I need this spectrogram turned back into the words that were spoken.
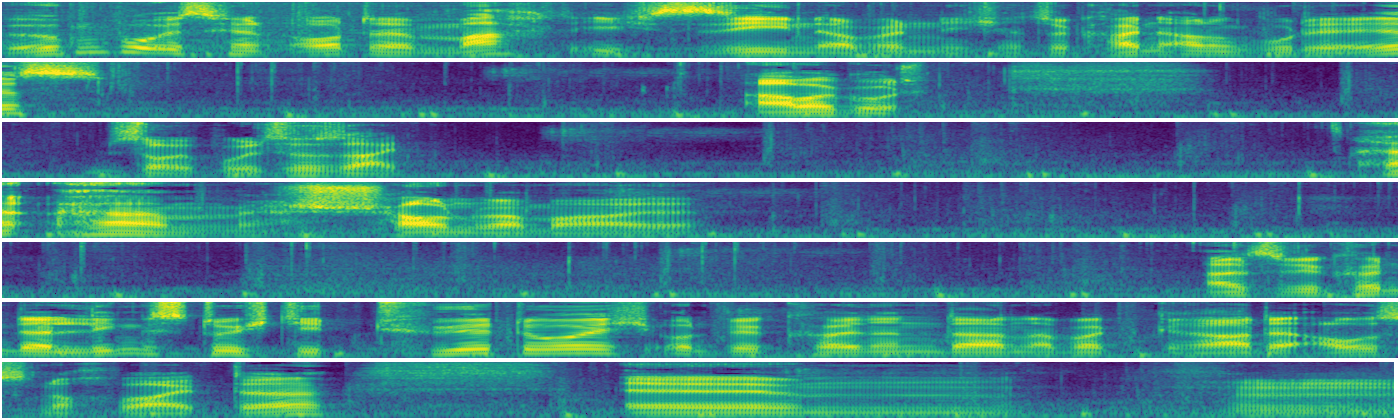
Irgendwo ist hier ein Ort der Macht. Ich sehe ihn aber nicht. Also keine Ahnung, wo der ist. Aber gut. Soll wohl so sein. Schauen wir mal. Also wir können da links durch die Tür durch und wir können dann aber geradeaus noch weiter. Ähm, hm.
